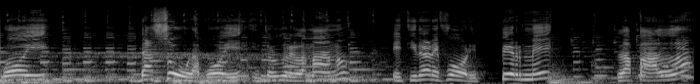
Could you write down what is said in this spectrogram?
Poi da sola puoi introdurre la mano e tirare fuori per me la palla.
